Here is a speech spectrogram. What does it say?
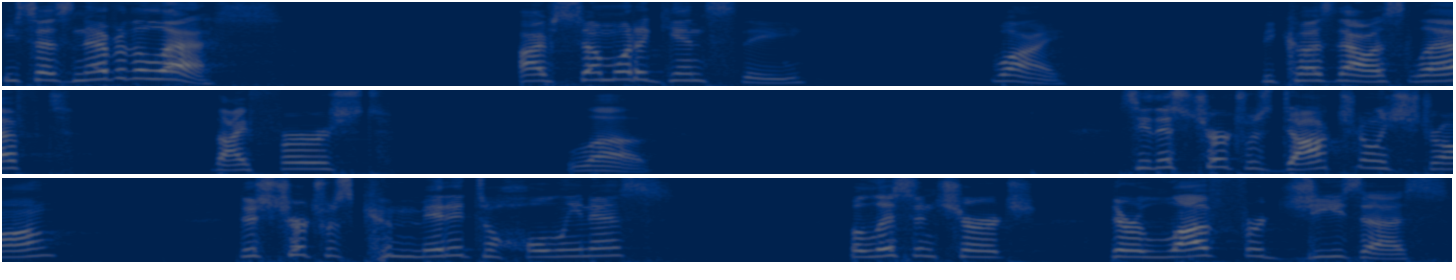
He says, Nevertheless, I've somewhat against thee. Why? Because thou hast left thy first love. See, this church was doctrinally strong. This church was committed to holiness. But listen, church, their love for Jesus,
